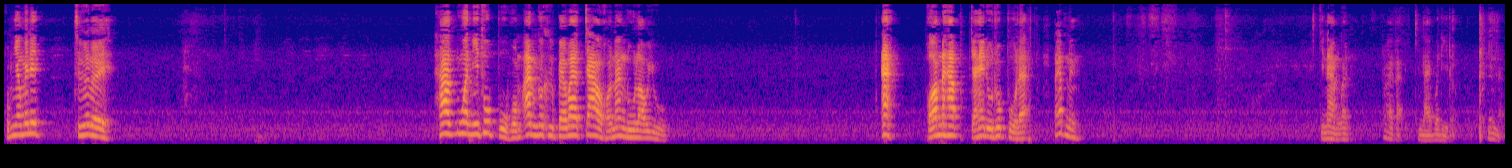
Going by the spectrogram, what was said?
ผมยังไม่ได้ซื้อเลย ถ้างวดนี้ทูบปู่ผมอั้นก็คือแปลว่าเจ้าเขานั่งดูเราอยู่ อะ พร้อมนะครับ จะให้ดูทูบปู่แล้ว แป๊บหนึ่ง กินน้ำก่อนว่กันกินไรบอดีดอก กินแบบ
